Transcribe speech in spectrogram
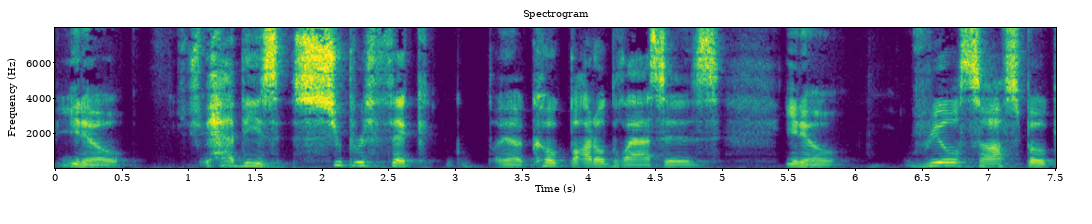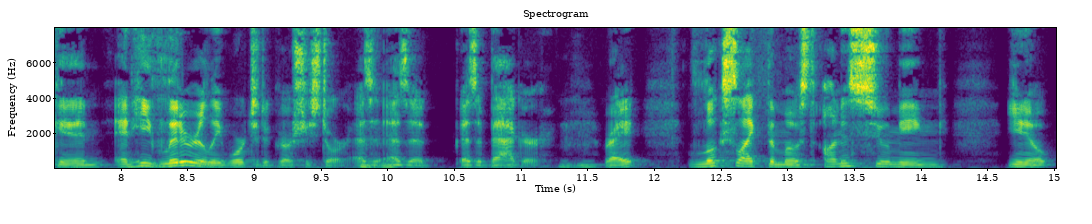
you know, had these super thick uh, Coke bottle glasses, you know, real soft spoken, and he literally worked at a grocery store as a, as a as a bagger, right? Looks like the most unassuming, you know,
